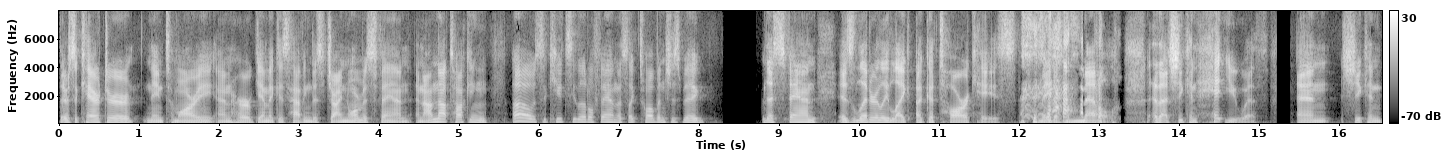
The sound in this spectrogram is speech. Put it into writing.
there's a character named Temari, and her gimmick is having this ginormous fan. And I'm not talking, oh, it's a cutesy little fan that's like 12 inches big. This fan is literally like a guitar case made of metal that she can hit you with. And she can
